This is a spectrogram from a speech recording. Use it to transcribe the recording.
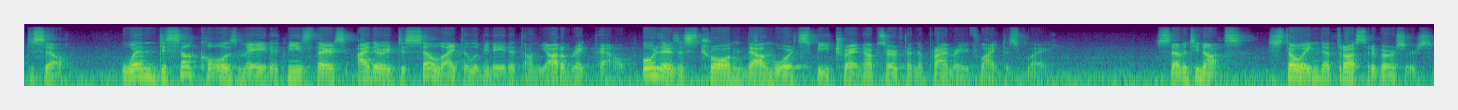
Decel. When decel call is made, it means there's either a decel light illuminated on the auto brake panel, or there's a strong downward speed trend observed on the primary flight display. 70 knots stowing the thrust reversers.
